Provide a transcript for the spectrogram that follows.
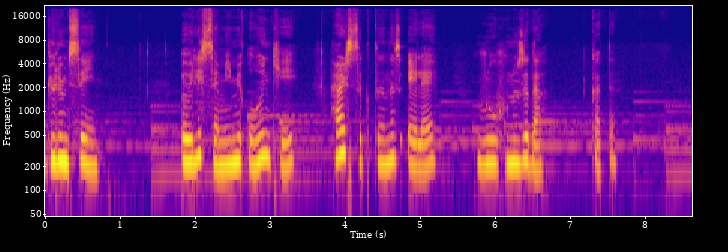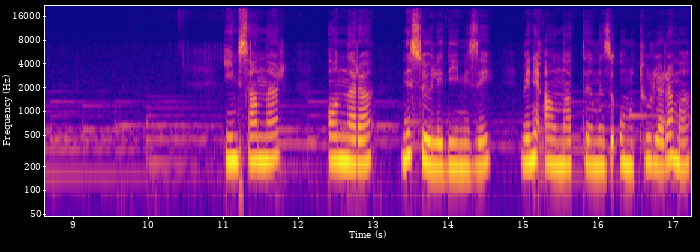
Gülümseyin. Öyle samimi olun ki her sıktığınız ele ruhunuzu da katın. İnsanlar onlara ne söylediğimizi ve ne anlattığımızı unuturlar ama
